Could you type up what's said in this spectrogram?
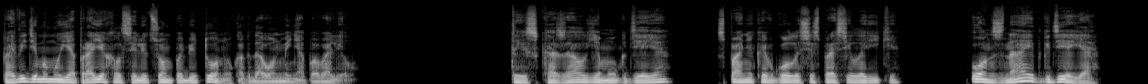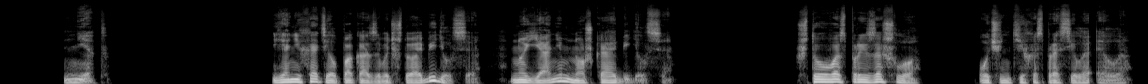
По-видимому, я проехался лицом по бетону, когда он меня повалил. «Ты сказал ему, где я?» — с паникой в голосе спросила Рики. «Он знает, где я?» «Нет». Я не хотел показывать, что обиделся, но я немножко обиделся. «Что у вас произошло?» — очень тихо спросила Элла.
